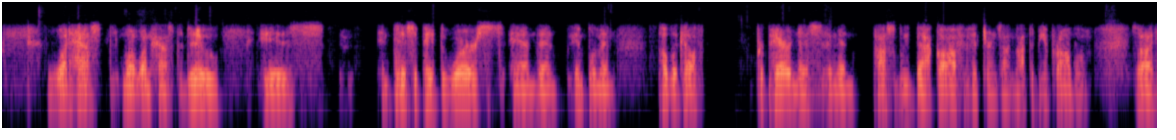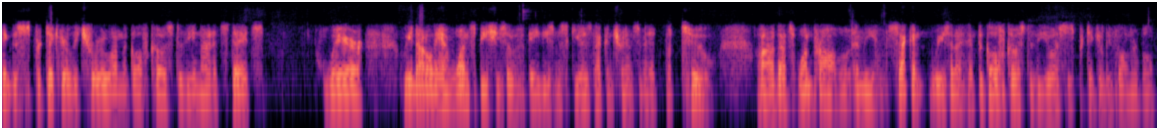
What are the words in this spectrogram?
what has to, what one has to do is anticipate the worst and then implement public health preparedness and then possibly back off if it turns out not to be a problem. So I think this is particularly true on the Gulf Coast of the United States, where we not only have one species of Aedes mosquitoes that can transmit it, but two. Uh, that's one problem. And the second reason I think the Gulf Coast of the U.S. is particularly vulnerable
